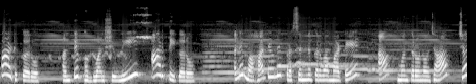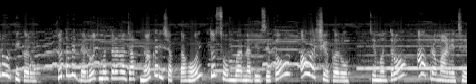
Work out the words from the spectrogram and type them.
પાઠ કરો. અંતે ભગવાન શિવની આરતી કરો. અને મહાદેવને પ્રસન્ન કરવા માટે આ મંત્રોનો જાપ જરૂરથી કરો. જો તમે દરરોજ મંત્રનો જાપ ન કરી શકતા હોય, તો સોમવારના દિવસે તો અવશ્ય કરો. જે મંત્રો આ પ્રમાણે છે.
